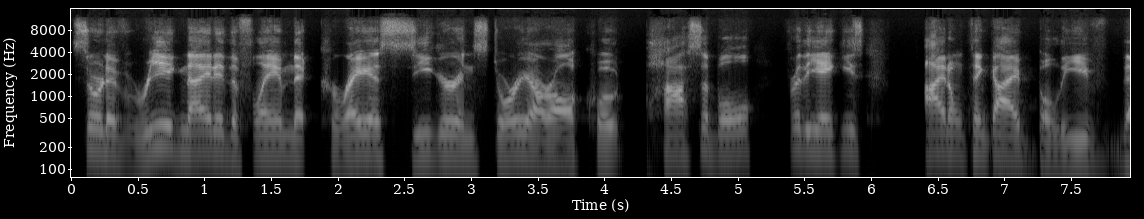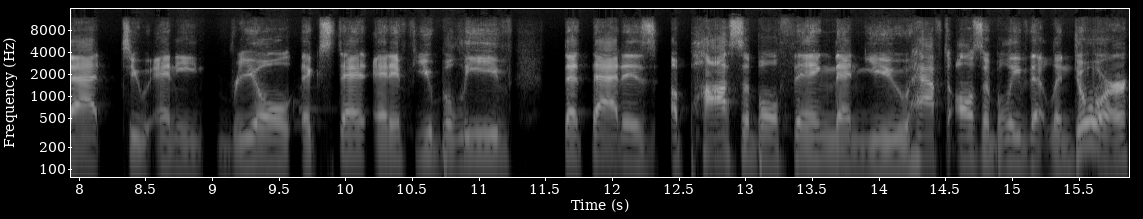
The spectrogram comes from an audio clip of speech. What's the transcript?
sort of reignited the flame that Correa, Seager, and Story are all, quote, possible for the Yankees. I don't think I believe that to any real extent. And if you believe that that is a possible thing, then you have to also believe that Lindor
